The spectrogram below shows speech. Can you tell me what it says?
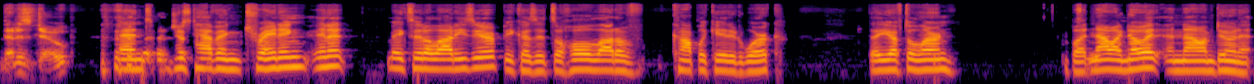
That is dope. and just having training in it makes it a lot easier because it's a whole lot of complicated work that you have to learn but now i know it and now i'm doing it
